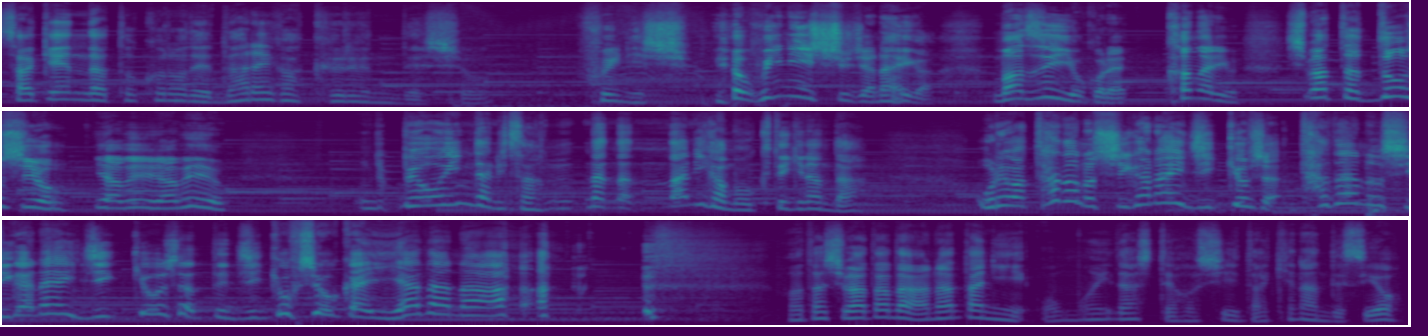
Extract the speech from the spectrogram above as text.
叫んだところで誰が来るんでしょう。フィニッシュ。いやフィニッシュじゃないが。まずいよこれ。かなり。しまった。どうしよう。やべえやべえよ。病院谷さんなな何が目的なんだ？俺はただのしがない実況者ただのしがない実況者って実況紹介嫌だな。私はただあなたに思い出してほしいだけなんですよ。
